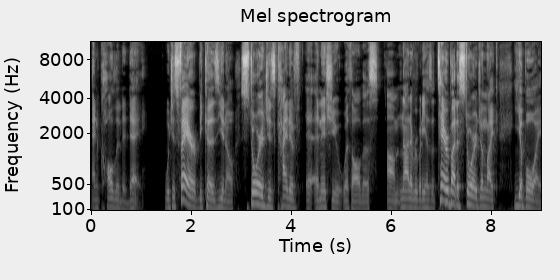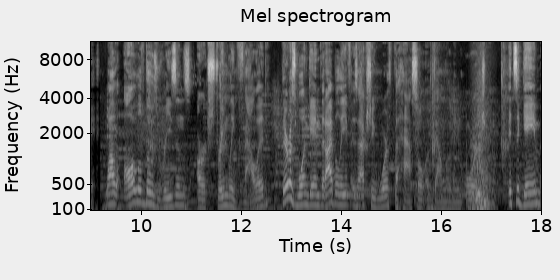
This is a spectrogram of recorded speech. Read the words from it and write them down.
and call it a day which is fair because you know storage is kind of an issue with all this. Um, not everybody has a terabyte of storage unlike ya boy. While all of those reasons are extremely valid there is one game that i believe is actually worth the hassle of downloading origin. It's a game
